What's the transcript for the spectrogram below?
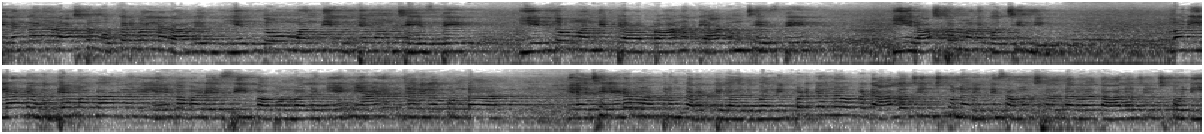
తెలంగాణ రాష్ట్రం ఒక్కరి వల్ల రాలేదు ఎంతో మంది ఉద్యమం చేస్తే ఎంతో మంది ప్రా- ప్రాణ త్యాగం చేస్తే ఈ రాష్ట్రం మనకు వచ్చింది మరి ఇలాంటి ఉద్యమకారులను వెనుకబడేసి పాపం వాళ్ళకి ఏం న్యాయం జరగకుండా ఇలా చేయడం మాత్రం కరెక్ట్ కాదు. వాళ్ళు ఇప్పటికైనా ఒకటి ఆలోచించుకున్నారు ఇన్ని సంవత్సరాల తర్వాత ఆలోచించుకొని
